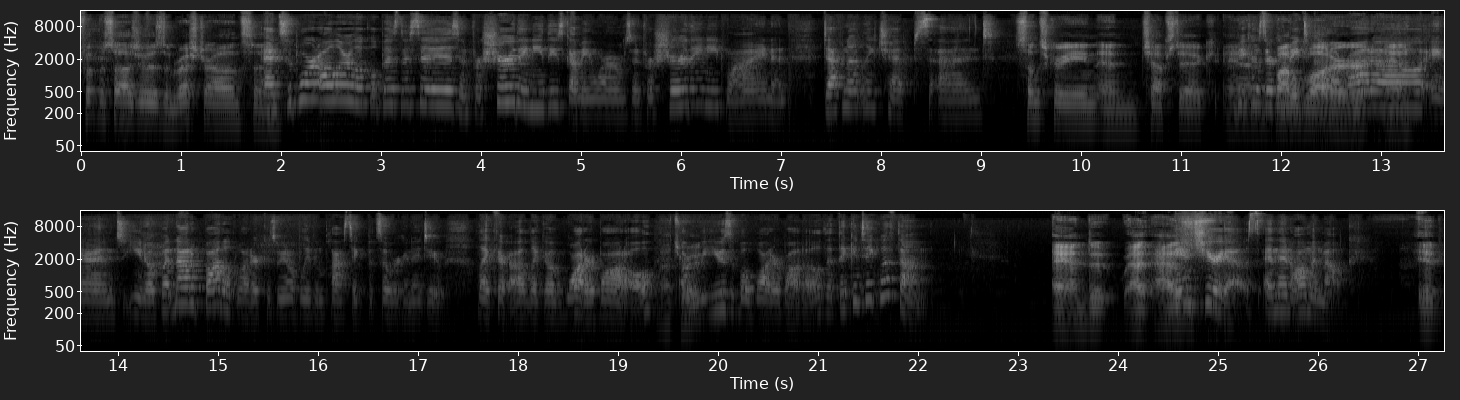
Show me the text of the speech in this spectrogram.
Foot massages and restaurants and, and support all our local businesses and for sure they need these gummy worms and for sure they need wine and definitely chips and sunscreen and chapstick and because they're coming bottled to water and Colorado and, you know, but not a bottled water because we don't believe in plastic. But so we're gonna do like they're uh, like a water bottle, That's a reusable water bottle that they can take with them, and uh, as and Cheerios, and then almond milk. it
